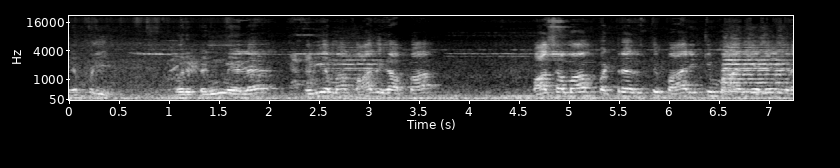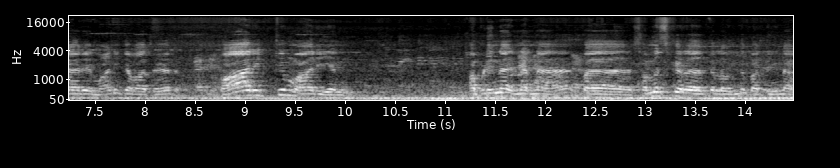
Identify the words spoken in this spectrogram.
எப்படி ஒரு பெண் மேல பிரியமா பாதுகாப்பா பாசமாம் பற்றறுத்து பாரிக்கும் மாரியனேங்கிறாரே மாணிக்க வாசகர் பாரிக்கும் மாரியன். அப்படின்னா என்னென்னா இப்போ சமஸ்கிருதத்தில் வந்து பார்த்தீங்கன்னா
